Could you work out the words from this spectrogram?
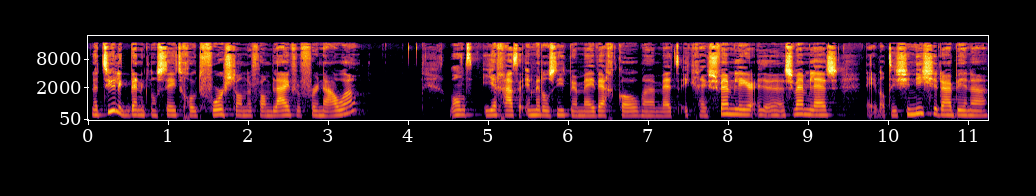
Natuurlijk ben ik nog steeds groot voorstander van blijven vernauwen. Want je gaat er inmiddels niet meer mee wegkomen met ik geef uh, zwemles. Nee, wat is je niche daarbinnen?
